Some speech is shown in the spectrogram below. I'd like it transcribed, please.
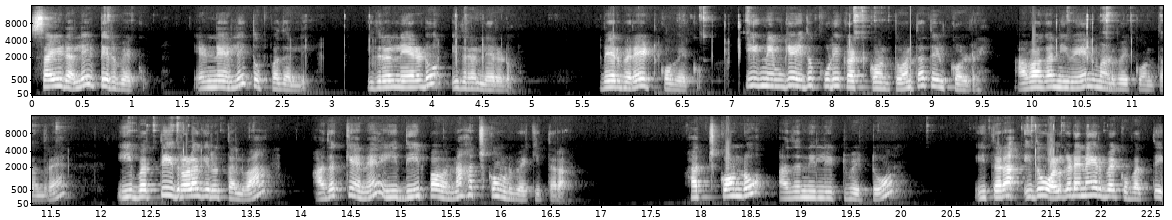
ಸೈಡಲ್ಲಿ ಇಟ್ಟಿರಬೇಕು. ಎಣ್ಣೆಯಲ್ಲಿ, ತುಪ್ಪದಲ್ಲಿ. ಇದರಲ್ಲಿ ಎರಡು ಇದರಲ್ಲಿ ಎರಡು. ಬೇರೆ ಬೇರೆ ಇಟ್ಕೋಬೇಕು. ಈಗ ನಿಮಗೆ ಇದು ಕುಡಿ ಕಟ್ಕೊಂತು ಅಂತ ತಿಳ್ಕೊಳ್ರಿ. ಆವಾಗ ನೀವೇನು ಮಾಡಬೇಕು ಅಂತಂದರೆ, ಈ ಬತ್ತಿ ಇದ್ರೊಳಗಿರುತ್ತಲ್ವ ಅದಕ್ಕೇ ಈ ದೀಪವನ್ನು ಹಚ್ಕೊಂಡ್ಬಿಡ್ಬೇಕು ಈ ಥರ. ಹಚ್ಕೊಂಡು ಇಟ್ಬಿಟ್ಟು ಈ ಥರ ಇದು ಒಳಗಡೆನೇ ಇರಬೇಕು ಬತ್ತಿ,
